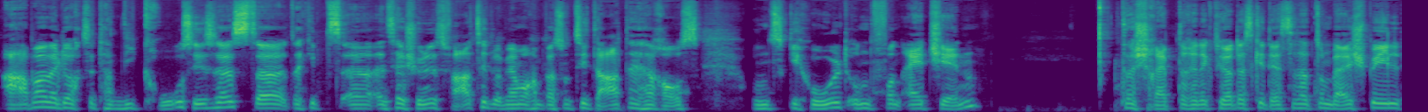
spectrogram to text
Aber weil du auch gesagt hast, wie groß ist es, da, da gibt's äh, ein sehr schönes Fazit, weil wir haben auch ein paar so Zitate heraus uns geholt und von IGN da schreibt der Redakteur, der es getestet hat, zum Beispiel,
